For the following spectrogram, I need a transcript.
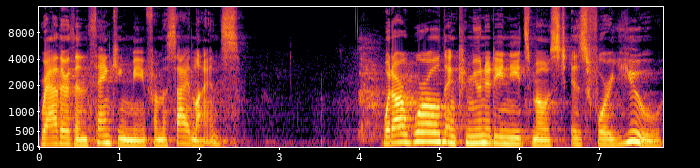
rather than thanking me from the sidelines. What our world and community needs most is for you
